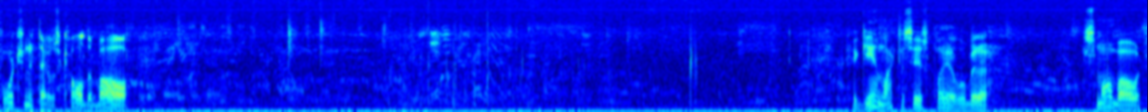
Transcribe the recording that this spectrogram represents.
fortunate that was called the ball. Again, like to see us play a little bit of small ball with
